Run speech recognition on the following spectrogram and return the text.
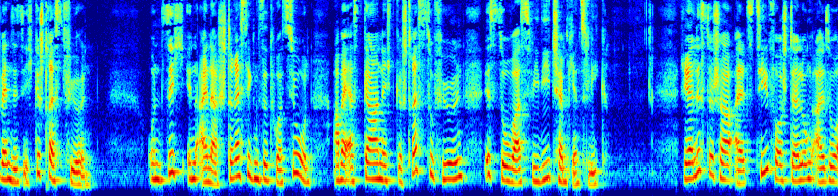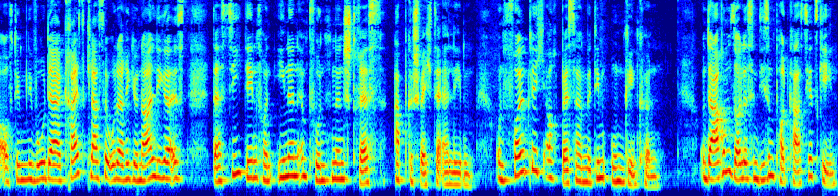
wenn Sie sich gestresst fühlen. Und sich in einer stressigen Situation aber erst gar nicht gestresst zu fühlen, ist sowas wie die Champions League. Realistischer als Zielvorstellung, also auf dem Niveau der Kreisklasse oder Regionalliga ist, dass Sie den von Ihnen empfundenen Stress abgeschwächter erleben und folglich auch besser mit ihm umgehen können. Und darum soll es in diesem Podcast jetzt gehen.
